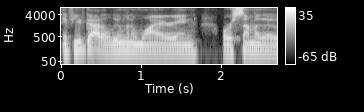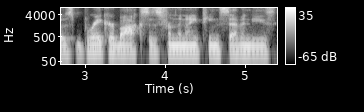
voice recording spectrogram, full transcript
if you've got aluminum wiring or some of those breaker boxes from the 1970s,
